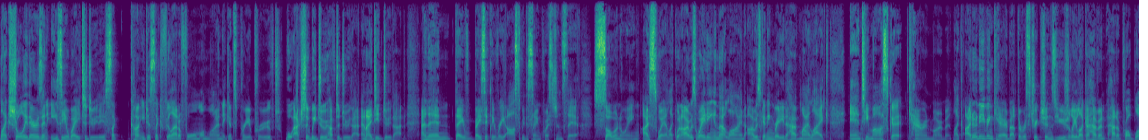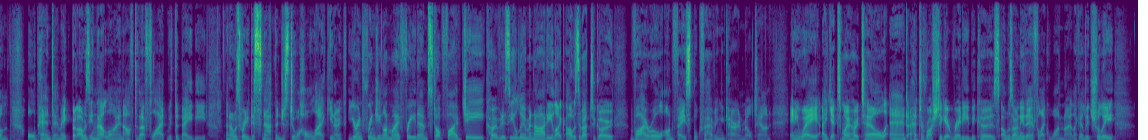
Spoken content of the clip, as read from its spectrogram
Like surely there is an easier way to do this. Like can't you just like fill out a form online that gets pre-approved? Well, actually, we do have to do that, and I did do that. And then they basically re-asked me the same questions there. So annoying, I swear. Like when I was waiting in that line, I was getting ready to have my like anti-masker Karen moment. Like I don't even care about the restrictions usually. Like I haven't had a problem all pandemic, but I was in that line after that flight with the baby, and I was ready to snap and just do a whole like, you know, you're infringing on my freedom. Stop 5G COVID is the Illuminati. Like, I was about to go viral on Facebook for having a Karen meltdown. Anyway, I get to my hotel and I had to rush to get ready because I was only there for like one night. Like, I literally.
